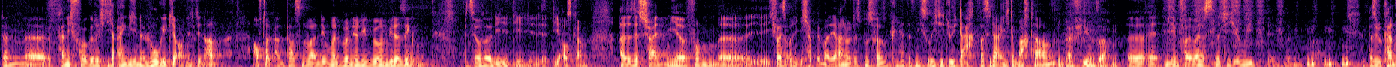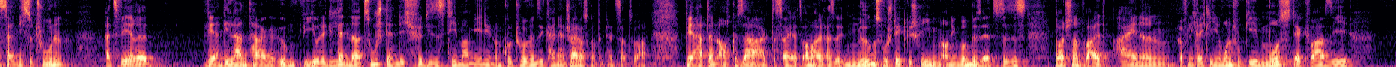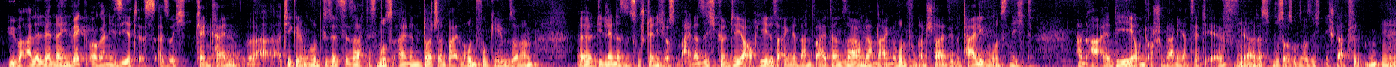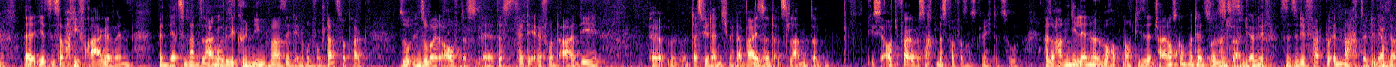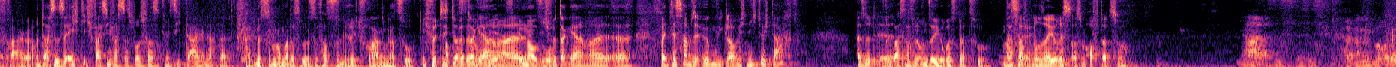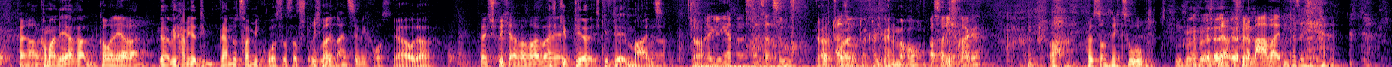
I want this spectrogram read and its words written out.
dann äh, kann ich folgerichtig eigentlich in der Logik ja auch nicht den An Auftrag anpassen, weil in dem Moment würden ja die Gebühren wieder sinken, beziehungsweise die, die, die Ausgaben. Also das scheint mir vom, äh, ich weiß auch nicht, ich habe immer den Eindruck, das Bundesverfassungsgericht hat das nicht so richtig durchdacht, was sie da eigentlich gemacht haben. Und bei vielen Sachen. Äh, in dem Fall war das natürlich irgendwie. äh, Also du kannst halt nicht so tun, als wäre, wären die Landtage irgendwie oder die Länder zuständig für dieses Thema Medien und Kultur, wenn sie keine Entscheidungskompetenz dazu haben. Wer hat dann auch gesagt, das sei jetzt auch mal, also nirgendwo steht geschrieben, auch nicht im Grundgesetz, dass es deutschlandweit einen öffentlich-rechtlichen Rundfunk geben muss, der quasi über alle Länder hinweg organisiert ist. Also ich kenne keinen Artikel im Grundgesetz, der sagt, es muss einen deutschlandweiten Rundfunk geben, sondern äh, die Länder sind zuständig. Aus meiner Sicht könnte ja auch jedes eigene Land weiterhin sagen, wir haben eine eigene Rundfunkanstalt, wir beteiligen uns nicht an ARD und auch schon gar nicht an ZDF. Ja, das muss aus unserer Sicht nicht stattfinden. Äh, jetzt ist aber die Frage, wenn, wenn jetzt ein Land sagen würde, wir kündigen quasi den Rundfunkstaatsvertrag so insoweit auf, dass äh, das ZDF und ARD äh, dass wir da nicht mehr dabei sind als Land, dann ist ja auch die Frage, was sagt denn das Verfassungsgericht dazu? Also haben die Länder überhaupt noch diese Entscheidungskompetenz? Oder sind, Anscheinend ja nicht. sind sie de facto entmachtet in Ja. dieser Frage? Und das ist echt, ich weiß nicht, was das Bundesverfassungsgericht sich da gedacht hat. Vielleicht müsste man mal das Bundesverfassungsgericht fragen dazu. Ich würde würd da, gerne okay ist. mal, Genau ich so. würd da gerne mal, äh, weil das haben sie irgendwie, glaube ich, nicht durchdacht. Also, äh, Was sagt denn unser Jurist dazu? was sagt denn unser Jurist aus dem Off dazu? Ja, es ist, es ist, hört man mich überhaupt? Keine Ahnung. Komm mal näher ran. Komm mal näher ran. Ja, wir haben hier die, wir haben nur zwei Mikros. Das ist das Sprich mal in eins der Mikros. Ja, oder Vielleicht sprich einfach mal, weil ich gebe dir, ich geb dir eben meins. Bei der Gelegenheit mal das Fenster zu. Ja, toll. Also- Dann kann ich keine mehr rauchen. Was war die Frage? hörst du uns nicht zu? Ich bin am, ich bin am Arbeiten tatsächlich.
